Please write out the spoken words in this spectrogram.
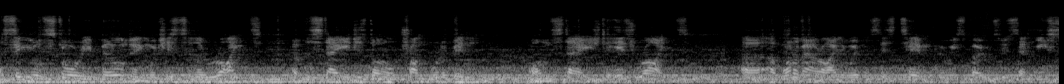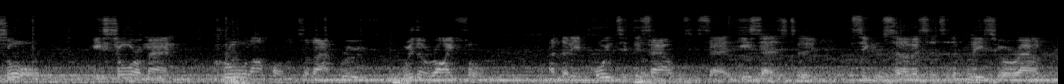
a single story building which is to the right of the stage as Donald Trump would have been on stage, to his right. Uh, and one of our eyewitnesses, Tim, who we spoke to, said he saw he saw a man crawl up onto that roof with a rifle, and that he pointed this out. He said he says to the Secret Service and to the police who are around.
